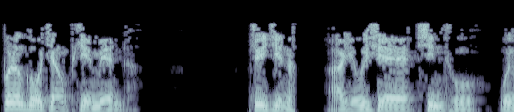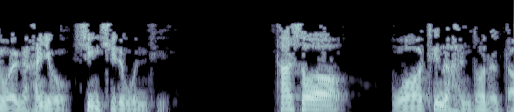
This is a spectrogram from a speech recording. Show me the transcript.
不能够讲片面的。最近呢，啊，有一些信徒问我一个很有兴趣的问题。他说：“我听了很多的道，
